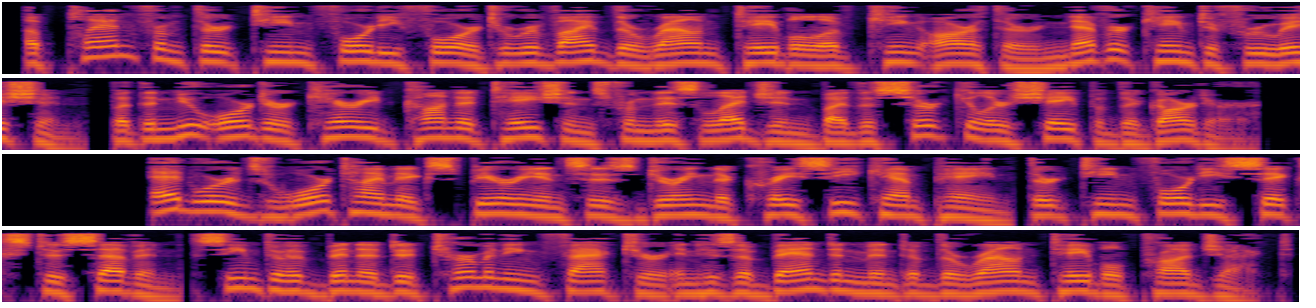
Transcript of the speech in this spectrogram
A plan from 1344 to revive the Round Table of King Arthur never came to fruition, but the new order carried connotations from this legend by the circular shape of the garter. Edward's wartime experiences during the Crécy campaign 1346 seem to have been a determining factor in his abandonment of the Round Table project.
